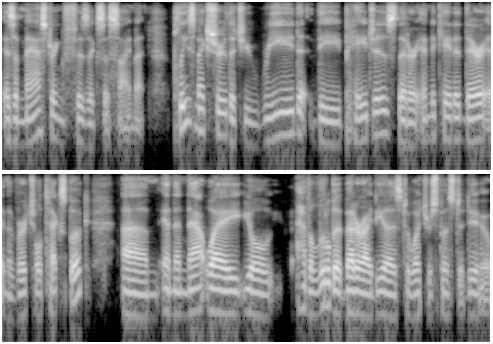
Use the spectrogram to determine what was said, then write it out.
is a Mastering Physics assignment. Please make sure that you read the pages that are indicated there in the virtual textbook, um, and then that way you'll have a little bit better idea as to what you're supposed to do.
